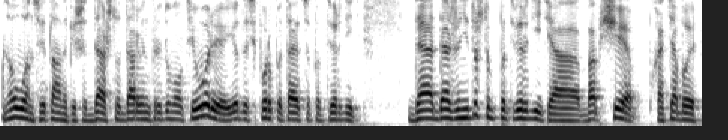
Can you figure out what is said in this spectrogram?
Ну, вон Светлана пишет, да, что Дарвин придумал теорию, ее до сих пор пытаются подтвердить. Да, даже не то, чтобы подтвердить, а вообще хотя бы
